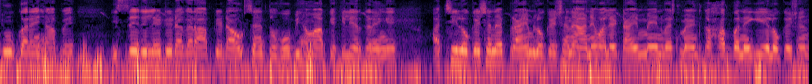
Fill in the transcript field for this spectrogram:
क्यों करें यहाँ पे? इससे रिलेटेड अगर आपके डाउट्स हैं तो वो भी हम आपके क्लियर करेंगे। अच्छी लोकेशन है, प्राइम लोकेशन है, आने वाले टाइम में इन्वेस्टमेंट का हब बनेगी ये लोकेशन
